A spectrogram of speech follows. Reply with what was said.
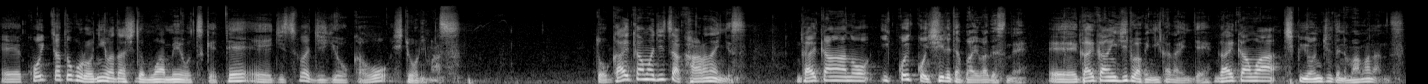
えこういったところに私どもは目をつけて、え実は事業化をしております。と外観は実は変わらないんです。外観あの一個一個仕入れた場合はですね、え外観いじるわけにいかないんで外観は築40年のままなんです、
